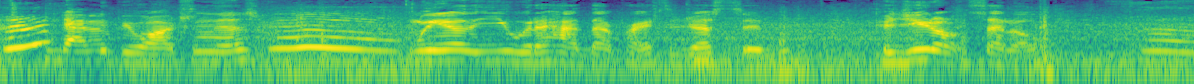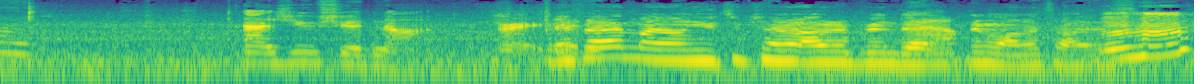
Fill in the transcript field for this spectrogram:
no. Dad, if you're watching this, we know that you would have had that price adjusted because you don't settle. As you should not. Alright. If I had my own YouTube channel, I would have been Yeah. demonetized. Mm-hmm.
